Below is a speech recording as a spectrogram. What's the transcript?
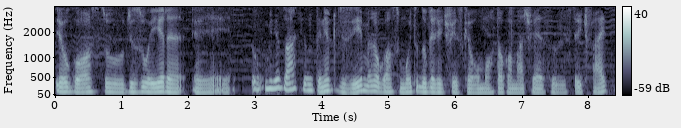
eu gosto de zoeira. é, O Menino do Acre não tem nem o que dizer, mas eu gosto muito do que a gente fez, que é o Mortal Kombat vs Street Fighter.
